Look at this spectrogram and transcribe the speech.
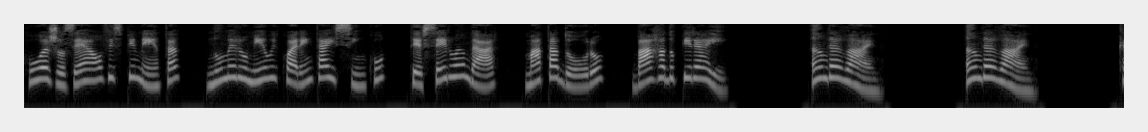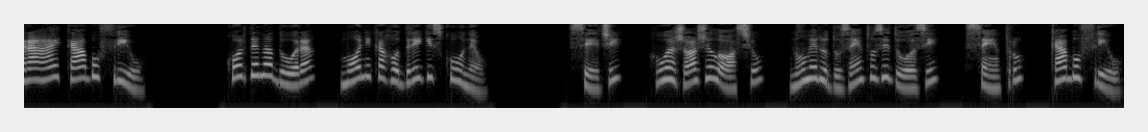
Rua José Alves Pimenta, número 1045, terceiro andar, Matadouro, Barra do Piraí. Underline. Underline. CRAI Cabo Frio. Coordenadora, Mônica Rodrigues Cunel. Sede, Rua Jorge Lócio, número 212, Centro, Cabo Frio.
